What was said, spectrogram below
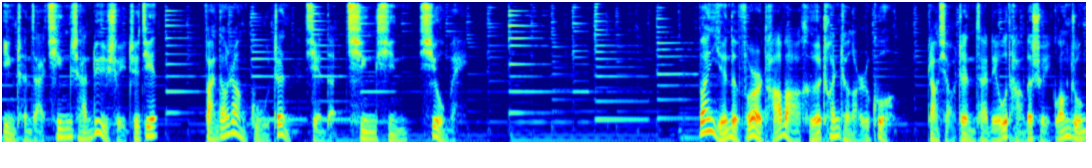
映衬在青山绿水之间，反倒让古镇显得清新秀美。蜿蜒的伏尔塔瓦河穿城而过，让小镇在流淌的水光中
